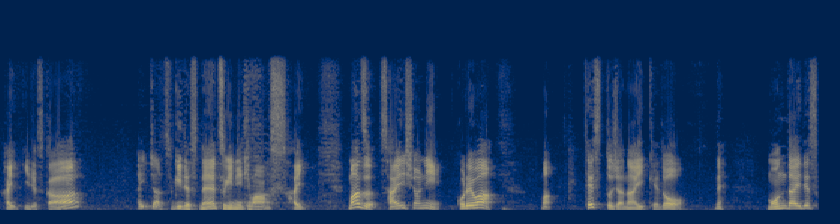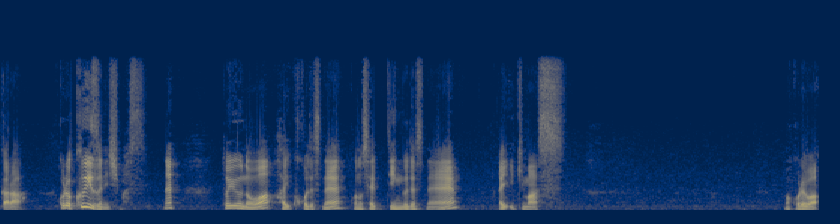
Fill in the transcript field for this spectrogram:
はい、いいですか？はい、じゃあ次ですね。次に行きます。はい。まず最初に、これは、まあ、テストじゃないけど、ね、問題ですから、これをクイズにします。ね。というのは、はい、ここですね。このセッティングですね。はい、行きます。まあ、これは、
